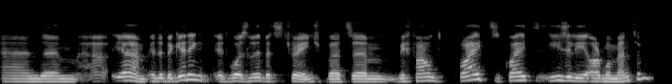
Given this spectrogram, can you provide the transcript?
And um, uh, yeah, in the beginning it was a little bit strange, but um, we found quite quite easily our momentum,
